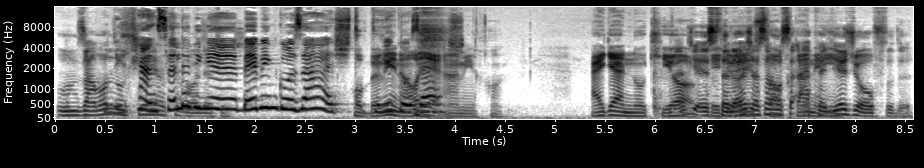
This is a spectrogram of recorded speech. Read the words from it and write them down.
اون زمان خب کنسل دیگه. ببین گذشت. خب ببین آقای امین خان. اگر نوکیا که اصطلاحش اصلا واسه اپلیه جا افتاده.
